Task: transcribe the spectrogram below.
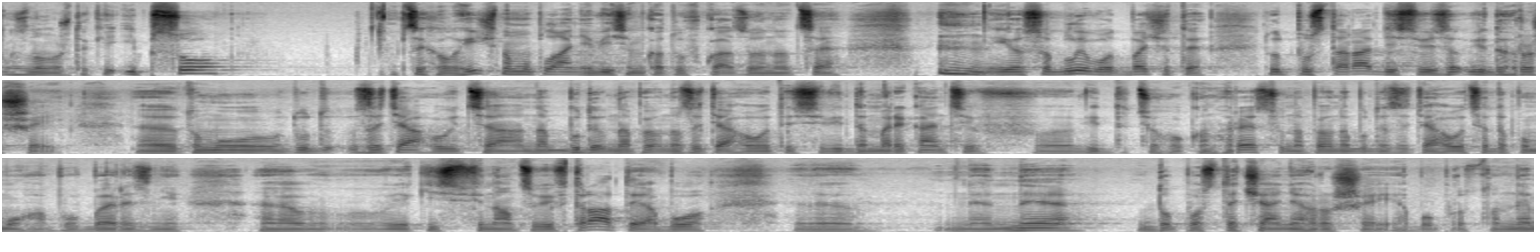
знову ж таки і ПСО. Психологічному плані вісімка тут вказує на це. І особливо, от бачите, тут пуста радість від, грошей. Е, Тому тут затягується, буде напевно затягуватися від американців, е, від цього конгресу, напевно, буде затягуватися допомога, бо в березні е, якісь фінансові втрати або не- до постачання грошей, або просто не,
